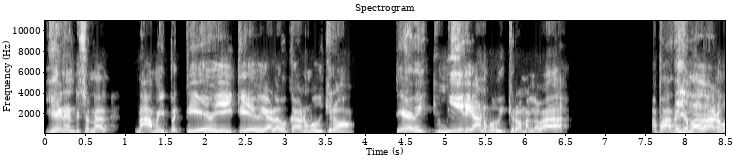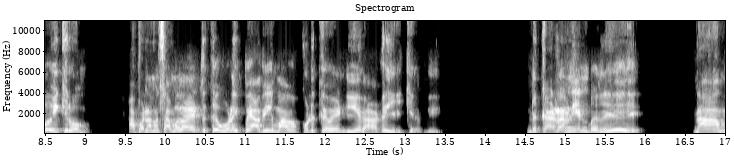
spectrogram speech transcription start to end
ஏன் என்று சொன்னால் நாம இப்ப தேவையை தேவை அளவுக்கு அனுபவிக்கிறோம். தேவைக்கு மீறி அனுபவிக்கிறோம் அல்லவா? அப்போ அதிகமாக அனுபவிக்கிறோம். அப்போ நம்ம சமுதாயத்துக்கு உழைப்பை அதிகமாக கொடுக்க வேண்டியதாக இருக்கிறது. இந்த கடன் என்பது நாம்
